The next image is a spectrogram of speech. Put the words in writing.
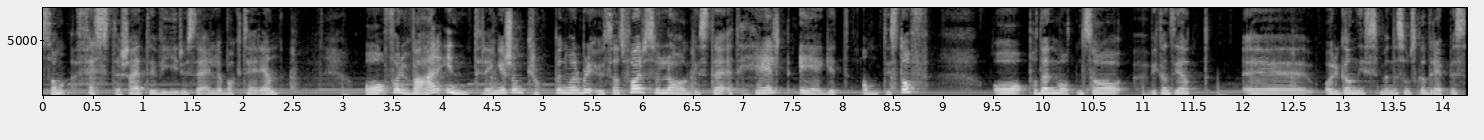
som fester seg til viruset eller bakterien. Og for hver inntrenger som kroppen vår blir utsatt for, så lages det et helt eget antistoff. Og på den måten så Vi kan si at eh, organismene som skal drepes,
